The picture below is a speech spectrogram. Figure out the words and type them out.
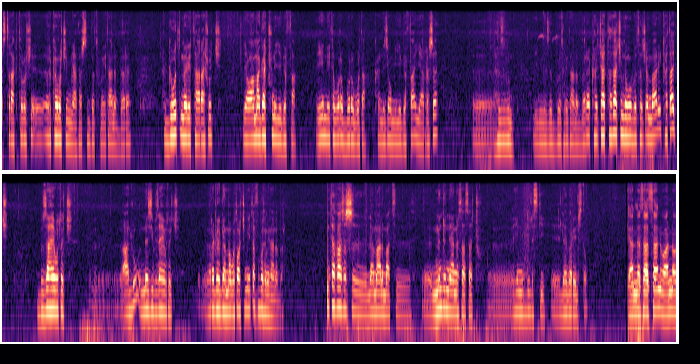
ስትራክተሮች እርከኖች የሚያፈርስበት ሁኔታ ነበረ። ህገወጥ መሬት ታራሾች ያው አማጋችሁን እየገፋ ይህን የተቦረቦረ ቦታ ከእነዚያውም እየገፋ እያረሰ ህዝቡን የሚመዘብበት ሁኔታ ነበረ። ከታችም ደግሞ በተጨማሪ ከታች ብዝሃ ህይወቶች አሉ። እነዚህ ብዝሃ ህይወቶች ረግረጋማ ቦታዎችም የጠፉበት ሁኔታ ነበር። ተፋሰስ ለማልማት ምንድን ነው ያነሳሳችሁ? ይህን እድል እስኪ ለበሬ ልስጠው። ያነሳሳን ዋናው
